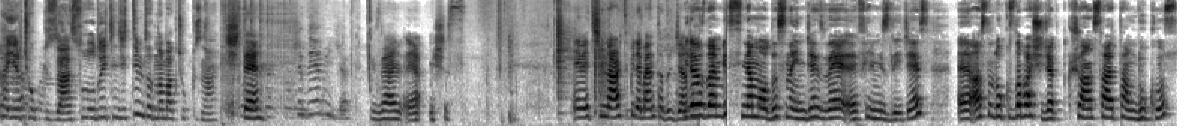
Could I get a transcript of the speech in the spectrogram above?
Hayır çok güzel. Soğuduğu için ciddiyim tadına bak çok güzel. İşte Şimdi yemeyeceğim. güzel yapmışız. Evet şimdi artık bir de ben tadacağım. Birazdan bir sinema odasına ineceğiz ve e, film izleyeceğiz. E, aslında 9'da başlayacaktık. Şu an saat tam 9.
